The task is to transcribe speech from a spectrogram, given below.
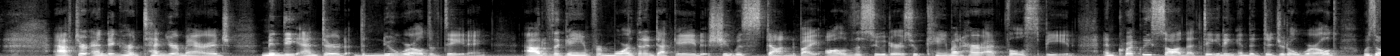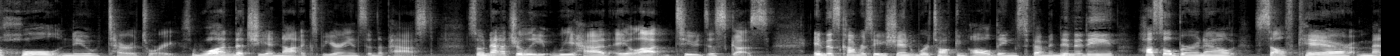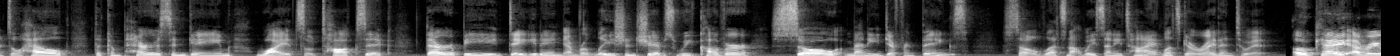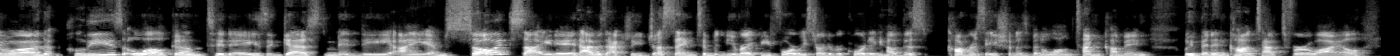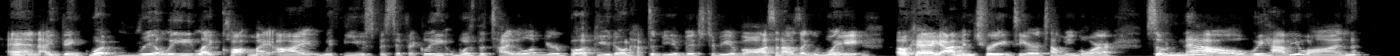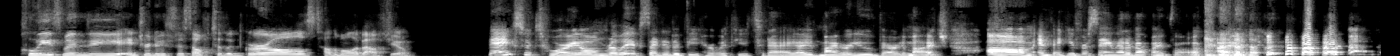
After ending her 10 year marriage, Mindie entered the new world of dating. Out of the game for more than a decade, she was stunned by all of the suitors who came at her at full speed and quickly saw that dating in the digital world was a whole new territory, one that she had not experienced in the past. So naturally, we had a lot to discuss. In this conversation, we're talking all things femininity, hustle burnout, self care, mental health, the comparison game, why it's so toxic, therapy, dating, and relationships. We cover so many different things. So let's not waste any time. Let's get right into it. Okay, everyone, please welcome today's guest, Mindie. I am so excited. I was actually just saying to Mindie right before we started recording how this conversation has been a long time coming. We've been in contact for a while, and I think what really like caught my eye with you specifically was the title of your book, You Don't Have to Be a Bitch to Be a Boss, and I was like, "Wait, okay, I'm intrigued here. Tell me more." So now we have you on Please, Mindie, introduce yourself to the girls. Tell them all about you. Thanks, Victoria. I'm really excited to be here with you today. I admire you very much. Um, and thank you for saying that about my book.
